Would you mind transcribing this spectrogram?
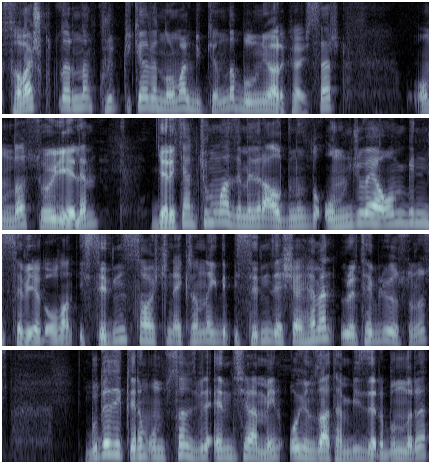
savaş kutularından kulüp dükkanı ve normal dükkanında bulunuyor arkadaşlar. Onu da söyleyelim. Gereken tüm malzemeleri aldığınızda 10. veya 11. seviyede olan istediğiniz savaşçının ekranına gidip istediğiniz eşyayı hemen üretebiliyorsunuz. Bu dediklerimi unutsanız bile endişelenmeyin. Oyun zaten bizlere bunları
